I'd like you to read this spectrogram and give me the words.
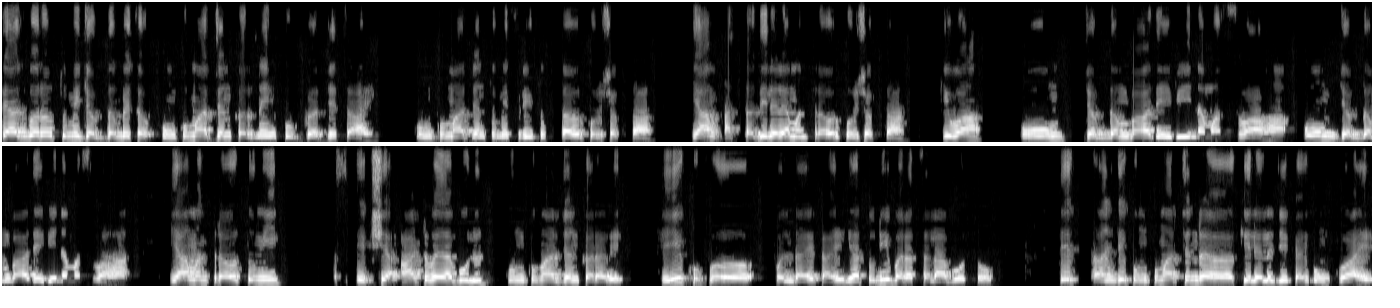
त्याचबरोबर तुम्ही जगदंबेचं कुंकुमार्जन करणे हे खूप गरजेचं आहे. कुंकुमार्जन तुम्ही श्री सुक्तावर करू शकता. या आत्ता दिलेल्या मंत्रावर करू शकता. किंवा ओम जगदंबा देवी नमस्वाहा ओम जगदंबा देवी नमस्वाहा या मंत्रावर तुम्ही एकशे आठ वेळा बोलून कुंकुमार्जन करावे. हेही खूप फलदायक आहे. यातूनही बराचसा लाभ होतो. ते आणि ते कुंकुमार्चन केलेलं जे काही कुंकू आहे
